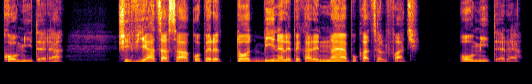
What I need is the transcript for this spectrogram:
comiterea, și viața sa acoperă tot binele pe care n-ai apucat să-l faci, omiterea.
